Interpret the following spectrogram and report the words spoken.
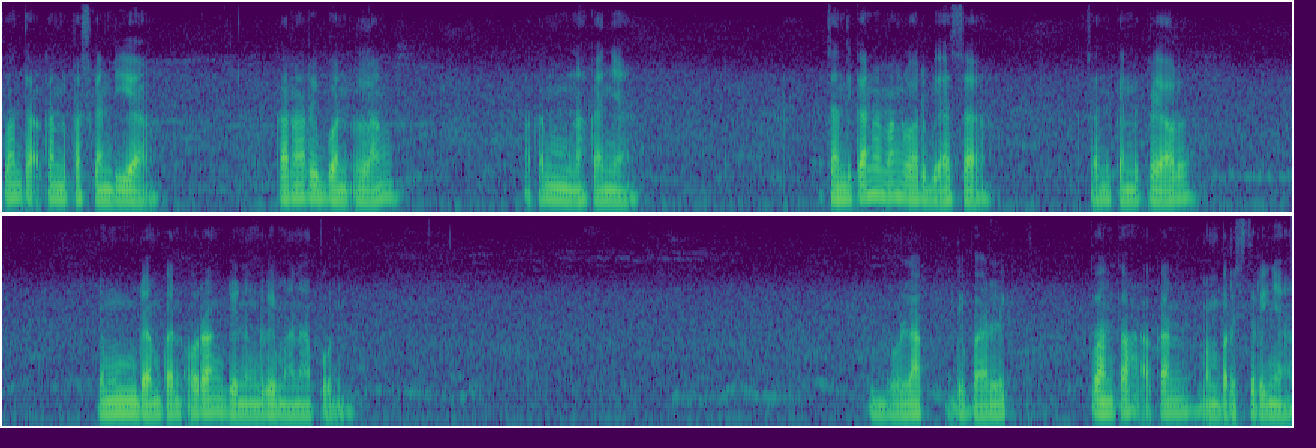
Tuhan tak akan lepaskan dia. Karena ribuan elang akan memenahkannya. Kecantikan memang luar biasa. Kecantikan kreol yang memudamkan orang di negeri mana pun. Bolak dibalik, Tuan Toh akan memperistrinya.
